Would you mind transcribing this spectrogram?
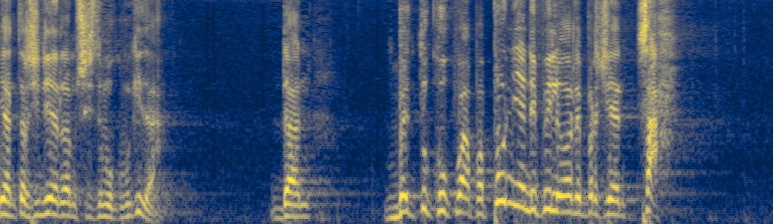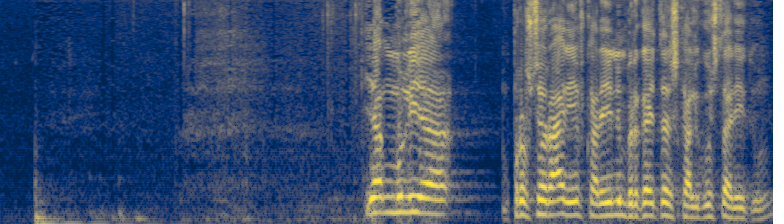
yang tersedia dalam sistem hukum kita. Dan bentuk hukum apa pun yang dipilih oleh presiden sah. Yang mulia Profesor Arif, karena ini berkaitan sekaligus tadi itu.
